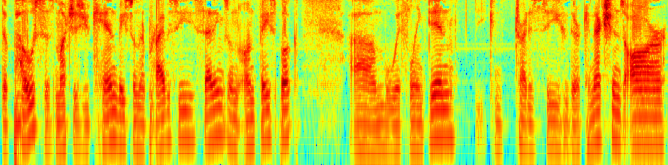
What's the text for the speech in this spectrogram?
the posts as much as you can based on their privacy settings on, on Facebook. Um, with LinkedIn, you can try to see who their connections are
